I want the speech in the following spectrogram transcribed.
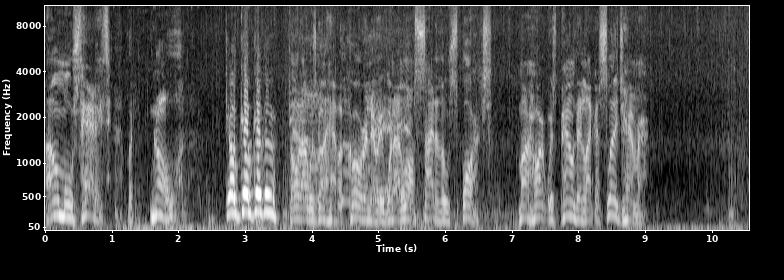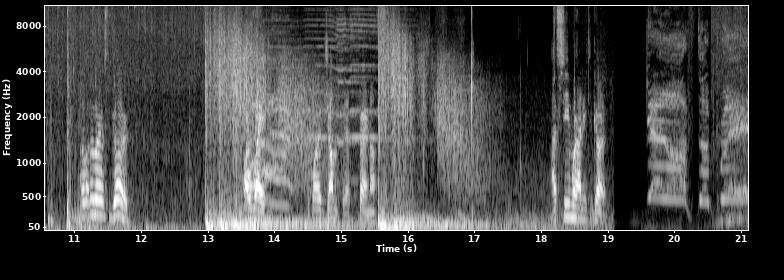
I almost had it, but no. Go, go, go, go! Thought I was gonna have a coronary when I lost sight of those sparks. My heart was pounding like a sledgehammer. I got nowhere else to go. Oh wait, I've got to jump it. Fair enough. I've seen where I need to go. Get off the bridge!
